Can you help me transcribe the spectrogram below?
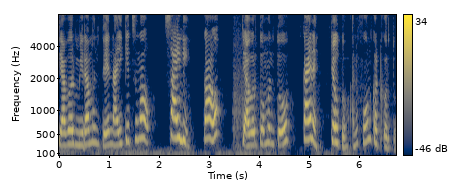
त्यावर मीरा म्हणते नायिकेचं नाव सायली. का हो? त्यावर तो म्हणतो काय नाही ठेवतो आणि फोन कट करतो.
